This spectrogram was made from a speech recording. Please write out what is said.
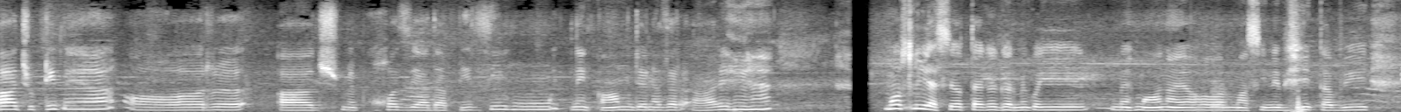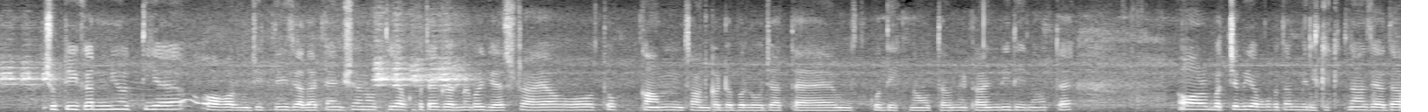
आज छुट्टी पे है और आज मैं बहुत ज़्यादा बिज़ी हूँ, इतने काम मुझे नज़र आ रहे हैं। मोस्टली ऐसे होता है कि घर में कोई मेहमान आया हो और मासी ने भी तभी छुट्टी करनी होती है और मुझे इतनी ज़्यादा टेंशन होती है। आपको पता है, घर में कोई गेस्ट आया हो तो काम इंसान का डबल हो जाता है, उनको देखना होता है, उन्हें टाइम भी देना होता है। और बच्चे भी, आपको पता है मिल के कितना ज़्यादा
